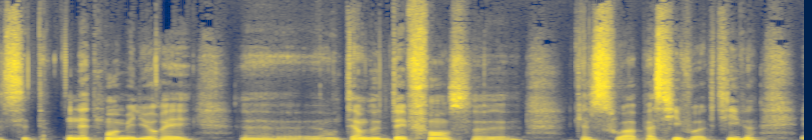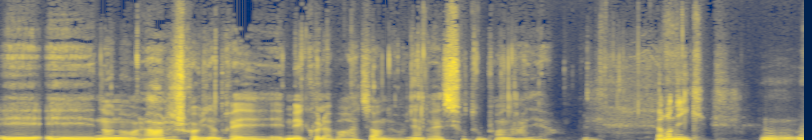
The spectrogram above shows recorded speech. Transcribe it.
s'est nettement améliorée en termes de défense, qu'elle soit passive ou active. Et, et, non, non, alors je reviendrai, et mes collaborateurs ne reviendraient surtout pas en arrière. Véronique. Vous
